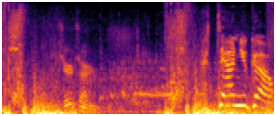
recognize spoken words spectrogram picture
It's your turn. Down you go!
